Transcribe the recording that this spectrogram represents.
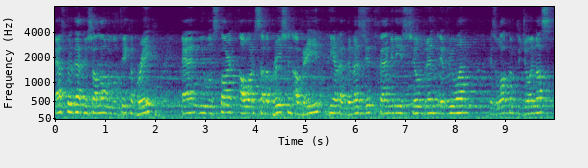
After that, inshallah, we will take a break and we will start our celebration of Eid here at the masjid. Families, children, everyone is welcome to join us.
